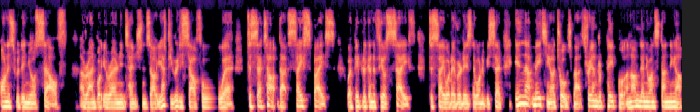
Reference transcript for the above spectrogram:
honest within yourself around what your own intentions are. You have to be really self aware to set up that safe space where people are going to feel safe to say whatever it is they want to be said. In that meeting, I talked about 300 people and I'm the only one standing up.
